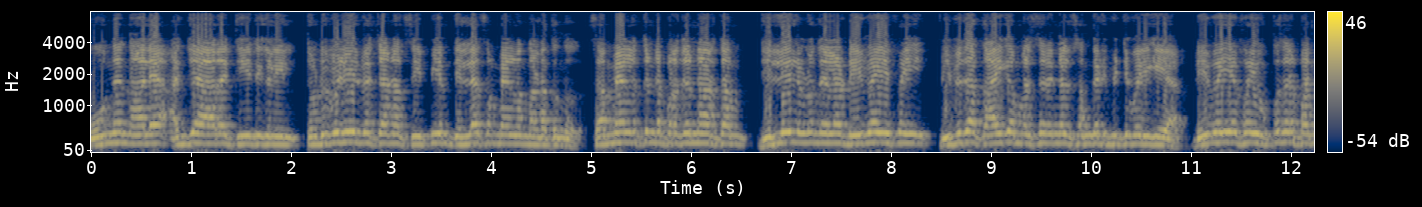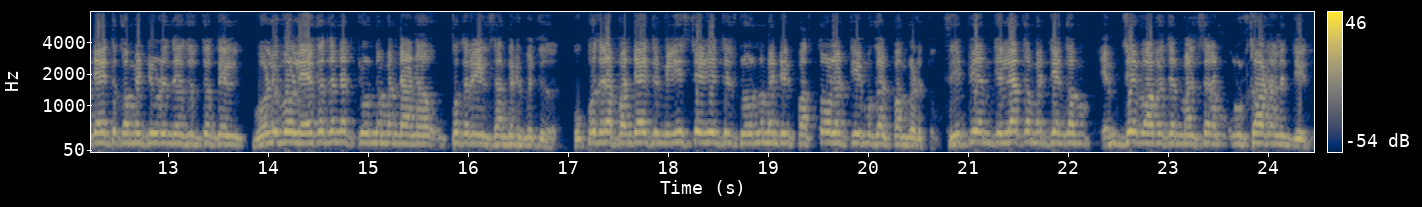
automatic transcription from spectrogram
മൂന്ന് നാല് അഞ്ച് ആറ് തീയതികളിൽ തൊടുപുഴയിൽ വെച്ചാണ് സി പി എം ജില്ലാ സമ്മേളനം നടക്കുന്നത് സമ്മേളനത്തിന്റെ പ്രചരണാർത്ഥം ജില്ലയിലുടനീളം ഡിവൈഎഫ്ഐ വിവിധ കായിക മത്സരങ്ങൾ സംഘടിപ്പിച്ചു വരികയാണ്. ഡിവൈഎഫ്ഐ ഉപ്പുതറ പഞ്ചായത്ത് കമ്മിറ്റിയുടെ നേതൃത്വത്തിൽ വോളിബോൾ ഏകദിന ടൂർണമെന്റാണ് ഉപ്പുതറയിൽ സംഘടിപ്പിച്ചത്. ഉപ്പുതറ പഞ്ചായത്ത് മിനി സ്റ്റേഡിയത്തിൽ ടൂർണമെന്റിൽ പത്തോളം ടീമുകൾ പങ്കെടുത്തു. സി ജില്ലാ കമ്മിറ്റി അംഗം എം ജെ ബാബച്ചൻ മത്സരം ഉദ്ഘാടനം ചെയ്തു.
